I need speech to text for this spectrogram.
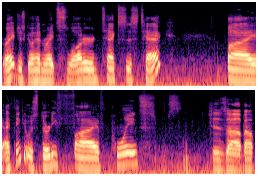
right? Just go ahead and write slaughtered Texas Tech by, I think it was 35 points, which is uh, about,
